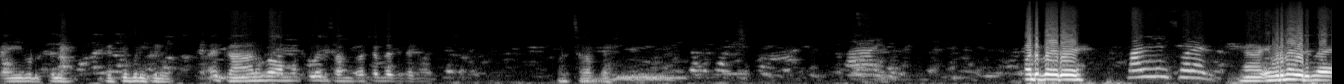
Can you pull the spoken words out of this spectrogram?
കൈ കൊടുക്കലും കെട്ടിപ്പിടിക്കലും കാണുമ്പോൾ നമുക്കുള്ളൊരു സന്തോഷം എന്താ കുറച്ചൊക്കെ അവന്റെ പേര്? എവിടുന്ന വരുന്നത്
